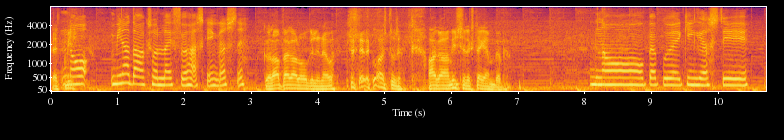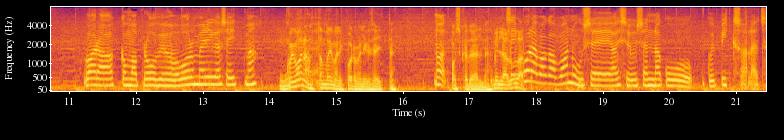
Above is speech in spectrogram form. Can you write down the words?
Mis... no mina tahaks olla F1-s kindlasti. kõlab väga loogiline vastus, aga mis selleks tegema peab? no peab kindlasti vara hakkama proovima vormeliga sõitma. Kui vanalt on võimalik vormeliga sõita? no oskad öelda? see pole väga vanuse asju, see on nagu, kui pikk sa oled.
